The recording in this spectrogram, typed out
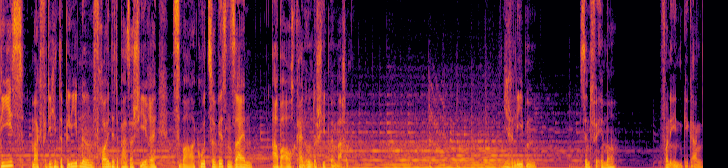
Dies mag für die Hinterbliebenen und Freunde der Passagiere zwar gut zu wissen sein, aber auch keinen Unterschied mehr machen. Ihre Lieben sind für immer von ihnen gegangen.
